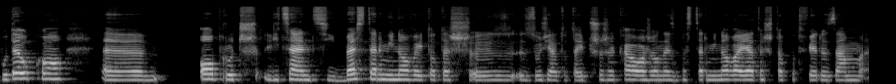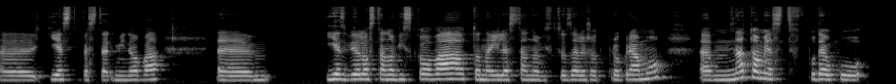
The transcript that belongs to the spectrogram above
pudełko, Oprócz licencji bezterminowej, to też y, Zuzia tutaj przyrzekała, że ona jest bezterminowa, ja też to potwierdzam, y, jest bezterminowa. Jest wielostanowiskowa, to na ile stanowisk to zależy od programu. Natomiast w pudełku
